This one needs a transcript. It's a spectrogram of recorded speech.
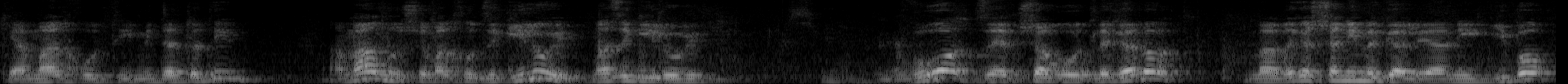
כי המלכות היא מידת הדין. אמרנו שמלכות זה גילוי. מה זה גילוי? גבורות זה אפשרות לגלות. ברגע שאני מגלה, אני גיבור.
